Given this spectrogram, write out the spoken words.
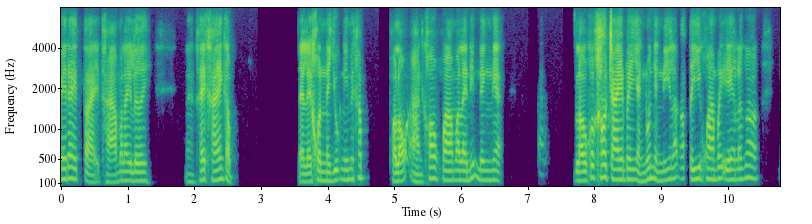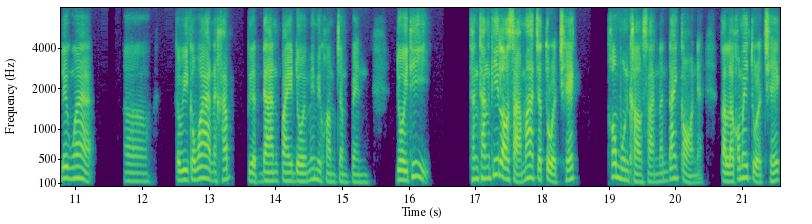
ไม่ได้ไต่ถามอะไรเลยนะคล้าย ๆกับ หลายๆคนในยุคนี้ไหมครับ พอเราอ่านข้อความอะไรนิดนึงเนี่ย เราก็เข้าใจไปอย่างนู้นอย่างนี้แล้วก็ตีความไปเอง แล้วก็เรียกว่าเออกวีกวาดนะครับ เดือดดานไปโดยไม่มีความจำเป็น โดยที่ทั้งๆทที่เราสามารถจะตรวจเช็ค ข้อมูลข่าวสารนั้นได้ก่อนเนี่ย แต่เราก็ไม่ตรวจเช็ค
